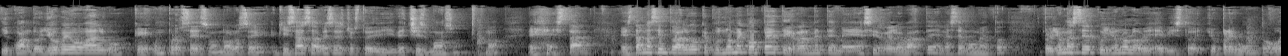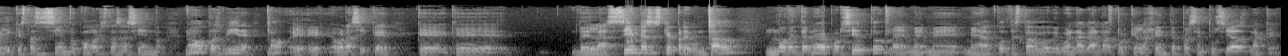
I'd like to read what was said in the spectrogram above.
y cuando yo veo algo, que un proceso, no lo sé, quizás a veces yo estoy de chismoso, ¿no? están, están haciendo algo que pues no me compete y realmente me es irrelevante en ese momento, pero yo me acerco y yo no lo he visto, yo pregunto, oye, ¿qué estás haciendo? ¿Cómo lo estás haciendo? No, pues mire, ¿no? Eh, eh, ahora sí que, que, que de las 100 veces que he preguntado, 99% me, me, me, han contestado de buena gana porque la gente pues entusiasma que,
